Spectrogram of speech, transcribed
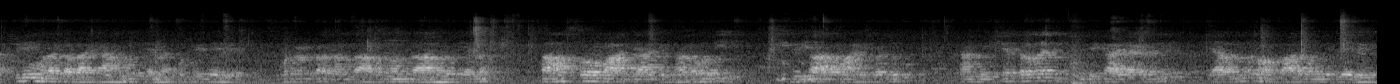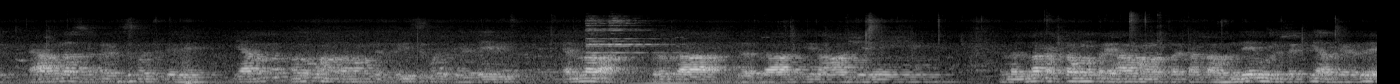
ಅಗ್ನಿ ಮೂಲಕವಾಗಿ ಆಹುತಿಯನ್ನು ಕೊಟ್ಟಿದ್ದೇವೆ. ಕೊಟ್ಟಿರ್ತಕ್ಕಂತಹ ಒಂದೊಂದು ಆಹುತಿಯನ್ನು ಸಹಸ್ರೋಪಾದಿಯಾಗಿ ಭಗವತಿ ಸ್ವೀಕಾರ ಮಾಡಿಕೊಂಡು ನಮ್ಮ ಕ್ಷೇತ್ರದ ಚಂಡಿಕಾಯಾಗದಲ್ಲಿ ಯಾರನ್ನು ನಾವು ಪಾಲ್ಗೊಂಡಿದ್ದೇವೆ, ಯಾರನ್ನ ಸಂಘಟಿಸಿಕೊಂಡಿದ್ದೇವೆ ಯಾರನ್ನ ಅನುಮಾನವನ್ನು ಗ್ರಹಿಸಿಕೊಂಡಿದ್ದೇವೆ ಎಲ್ಲ ಎಲ್ಲರ ದುರ್ಗಾ ದಿನಾಶಿನಿ ಎಲ್ಲ ಕಷ್ಟವನ್ನು ಪರಿಹಾರ ಮಾಡತಕ್ಕಂಥ ಒಂದೇ ಒಂದು ಶಕ್ತಿ ಅಂತ ಹೇಳಿದ್ರೆ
